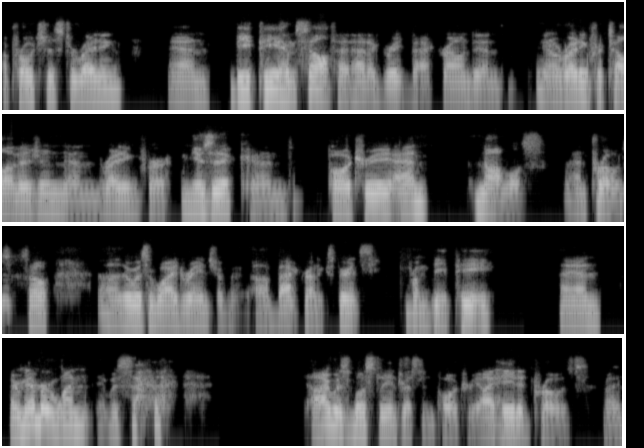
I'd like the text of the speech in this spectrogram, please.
approaches to writing and bp himself had had a great background in you know writing for television and writing for music and poetry and novels and prose. So uh, there was a wide range of uh, background experience from bp and i remember when it was I was mostly interested in poetry. I hated prose, right?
